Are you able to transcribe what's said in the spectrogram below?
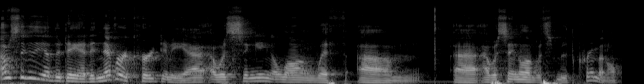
I was thinking the other day. It never occurred to me. I, I was singing along with. Um, uh, I was singing along with Smooth Criminal,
